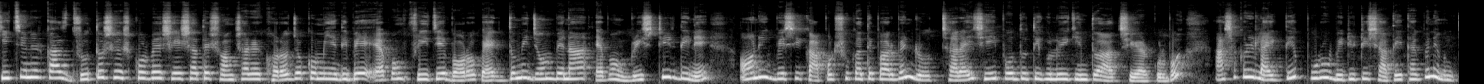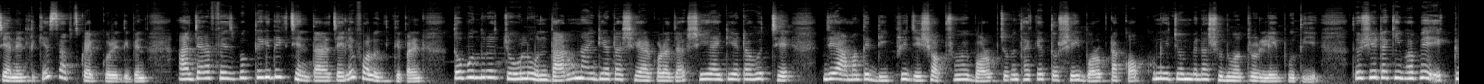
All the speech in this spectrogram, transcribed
কিচেনের কাজ দ্রুত শেষ করবে, সেই সাথে সংসারের খরচও কমিয়ে দিবে এবং ফ্রিজে বরফ একদমই জমবে না এবং বৃষ্টির দিনে অনেক বেশি কাপড় শুকাতে পারবেন, রোদ ছাড়াই সেই পদ্ধতিগুলোই কিন্তু আজ শেয়ার করব। আশা করি লাইক দিয়ে পুরো ভিডিওটির সাথেই থাকবেন এবং চ্যানেলটিকে সাবস্ক্রাইব করে দিবেন। আর যারা ফেসবুক থেকে দেখছেন, তারা চাইলে ফলো দিতে পারেন। তো বন্ধুরা, চলুন দারুণ আইডিয়াটা শেয়ার করা যাক। সেই আইডিয়াটা হচ্ছে যে আমাদের ডিপ ফ্রিজে সবসময় বরফ জমে থাকে, তো সেই বরফটা কখনোই জমবে না, শুধুমাত্র লেবু দিয়ে। তো সেটা কীভাবে? একটু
